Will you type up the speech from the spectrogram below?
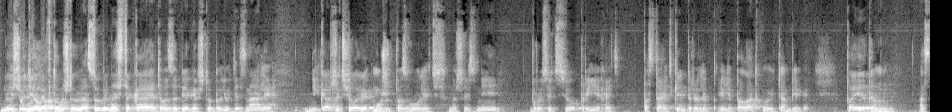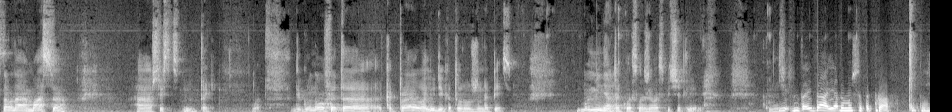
Ну, еще дело в том, что особенность такая этого забега, чтобы люди знали, не каждый человек может позволить на 6 дней бросить все, приехать, поставить кемпер или, или палатку и там бегать. Поэтому основная масса 6, а, ну, так, вот, бегунов это, как правило, люди, которые уже на пенсии. У меня такое сложилось впечатление. Значит. Да, да, я думаю, что ты прав. Это,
